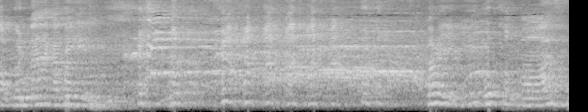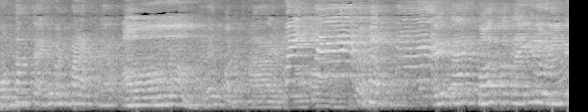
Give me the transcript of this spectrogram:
ขอบคุณมากครับพี่ไม่อย่างนี้มุกของบอสผมตั้งใจให้มันแป๊กนะอ๋อ จะได้ผ่อนคลายไม่แม่ ไม่แป๊กบอสทำอะไรก็ดูดีไป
